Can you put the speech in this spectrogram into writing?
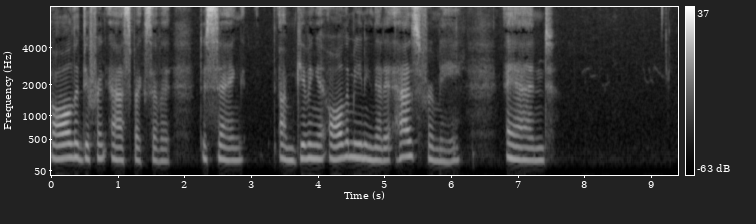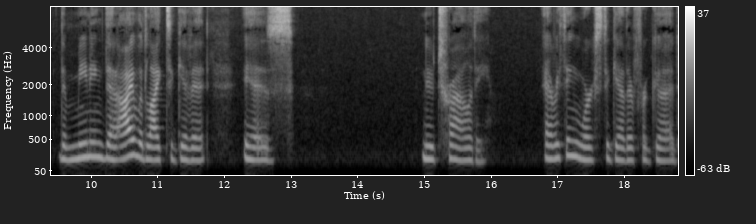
all the different aspects of it. Just saying, I'm giving it all the meaning that it has for me, and the meaning that I would like to give it is neutrality. Everything works together for good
